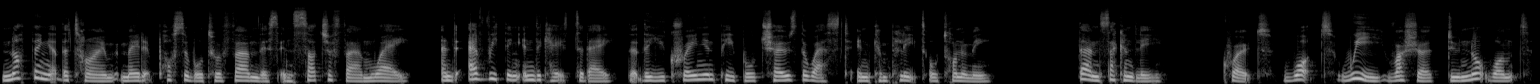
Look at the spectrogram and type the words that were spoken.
Nothing at the time made it possible to affirm this in such a firm way, and everything indicates today that the Ukrainian people chose the West in complete autonomy. Then, secondly, quote, what we, Russia, do not want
